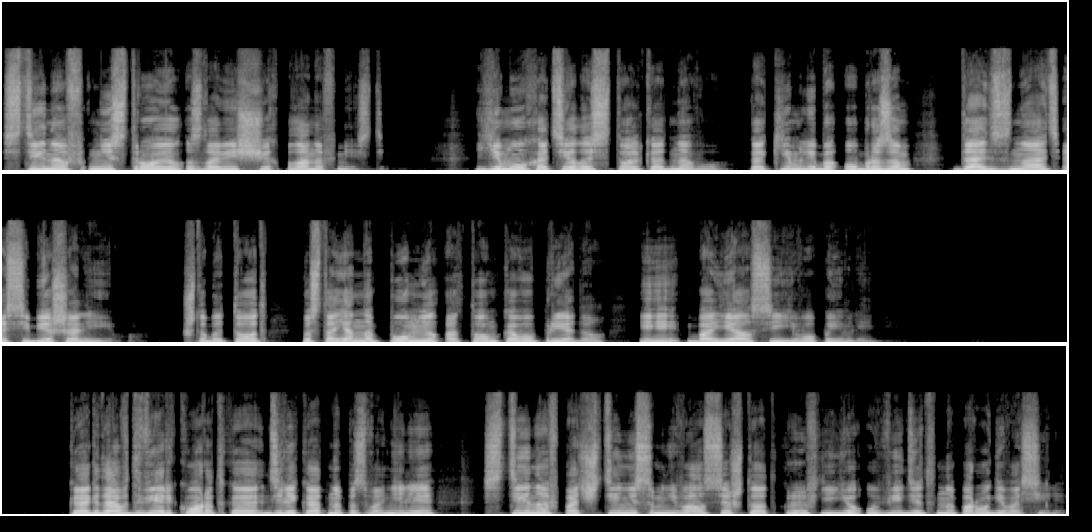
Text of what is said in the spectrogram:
Стинов не строил зловещих планов мести. Ему хотелось только одного — каким-либо образом дать знать о себе Шалиеву, чтобы тот постоянно помнил о том, кого предал, и боялся его появления. Когда в дверь коротко, деликатно позвонили, Стинов почти не сомневался, что, открыв ее, увидит на пороге Василия.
